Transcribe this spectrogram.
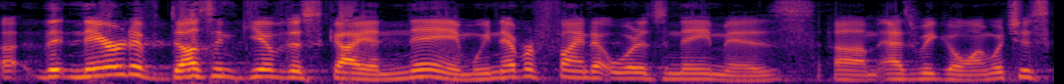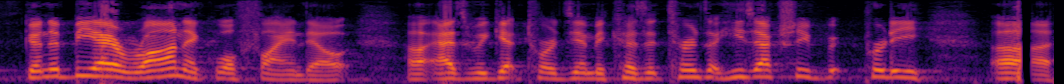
uh, the narrative doesn't give this guy a name. We never find out what his name is um, as we go on, which is going to be ironic, we'll find out uh, as we get towards the end, because it turns out he's actually pretty, uh,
